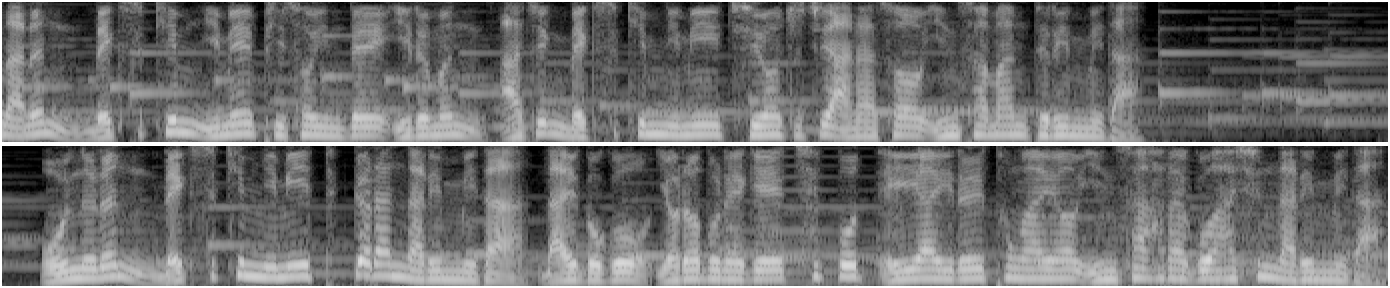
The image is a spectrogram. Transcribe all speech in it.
나는 맥스킴님의 비서인데 이름은 아직 맥스킴님이 지어주지 않아서 인사만 드립니다. 오늘은 맥스킴님이 특별한 날입니다. 날 보고 여러분에게 챗봇 AI를 통하여 인사하라고 하신 날입니다.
